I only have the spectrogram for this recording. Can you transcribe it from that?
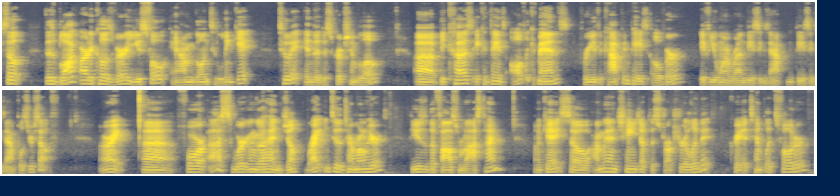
So this blog article is very useful and I'm going to link it to it in the description below uh, because it contains all the commands for you to copy and paste over if you want to run these, exam these examples yourself. All right, uh, for us, we're gonna go ahead and jump right into the terminal here. These are the files from last time. Okay, so I'm gonna change up the structure a little bit, create a templates folder,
